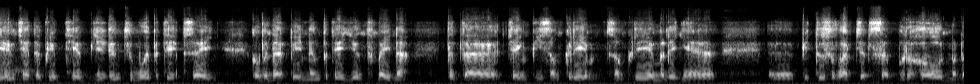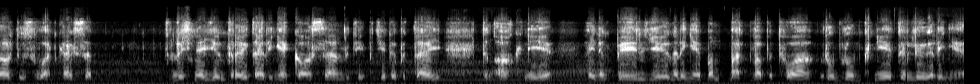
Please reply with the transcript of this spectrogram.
យើងចេះតែប្រៀបធៀបយើងជាមួយប្រទេសផ្សេងក៏ប៉ុន្តែពេលហ្នឹងប្រទេសយើងថ្មីណាស់ទឹកតែចេញពីសង្គ្រាមសង្គ្រាមមកពីទសវត្ស70រហូតមកដល់ទសវត្ស90 ដូច្នេះយើងត្រូវតែរញ៉េកសាងលទ្ធិប្រជាធិបតេយ្យទាំងអស់គ្នាហើយនឹងពេលយើងរញ៉េបំបត្តិវប្បធម៌រួមរួមគ្នាទៅលើរញ៉េ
